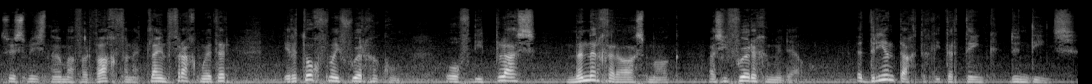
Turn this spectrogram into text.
soos mens nou maar verwag van 'n klein vragmotor, het dit tog vir my voorgekom of die Plus minder geraas maak as die vorige model. 'n 83 liter tank doen diens.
